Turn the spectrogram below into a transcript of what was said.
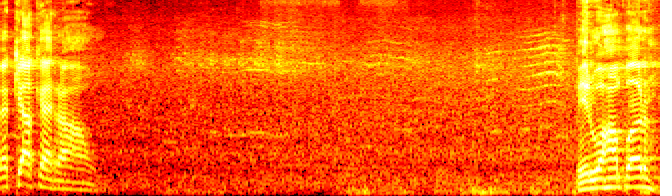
मैं क्या कह रहा हूँ? फिर वहाँ पर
